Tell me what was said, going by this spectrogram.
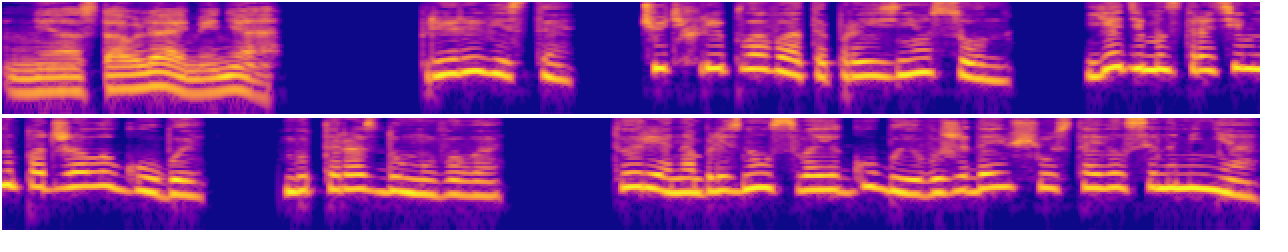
не оставляй меня. Прерывисто, чуть хрипловато произнес он. Я демонстративно поджала губы, будто раздумывала. Ториан облизнул свои губы и выжидающе уставился на меня.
